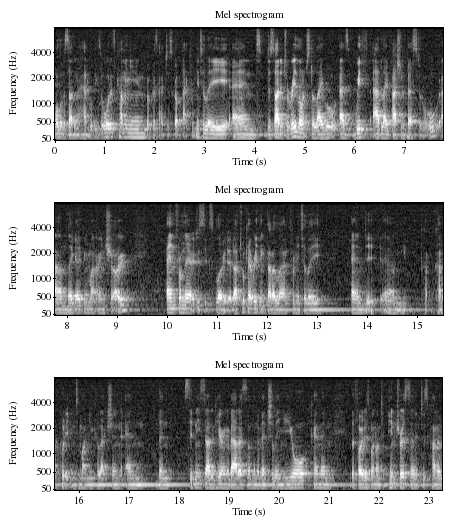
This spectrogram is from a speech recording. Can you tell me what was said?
all of a sudden I had all these orders coming in because I just got back from Italy and decided to relaunch the label as with Adelaide Fashion Festival. Um, they gave me my own show, and from there it just exploded. I took everything that I learned from Italy, and it, um, kind of put it into my new collection, and then Sydney started hearing about us, and then eventually New York, and then the photos went onto Pinterest, and it just kind of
